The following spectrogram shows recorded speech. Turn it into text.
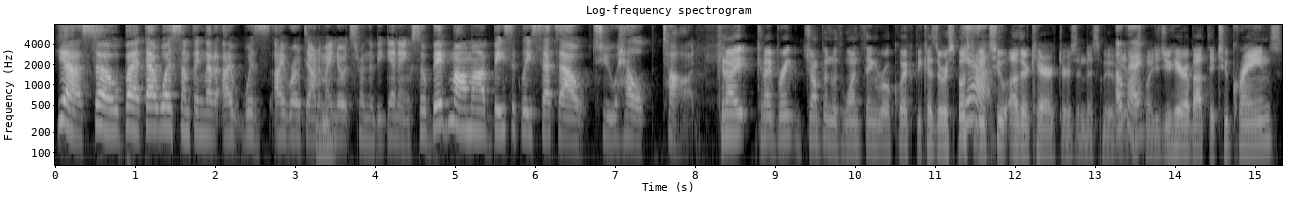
Yeah, so but that was something that I was I wrote down in Mm-hmm. my notes from the beginning. So Big Mama basically sets out to help Todd. Can I can I bring jump in with one thing real quick because there were supposed to be two other characters in this movie at this point. Did you hear about the two cranes?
